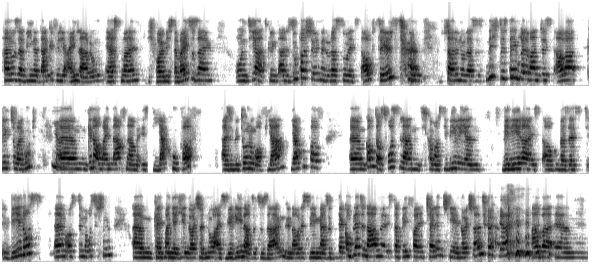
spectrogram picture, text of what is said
Hallo Sabine, danke für die Einladung. Erstmal, ich freue mich dabei zu sein. Und ja, es klingt alles super schön, wenn du das so jetzt aufzählst. Schade nur, dass es nicht systemrelevant ist, aber klingt schon mal gut. Ja. Ähm, genau, mein Nachname ist Jakubov, also Betonung auf Ja. Jakubov ähm, kommt aus Russland, ich komme aus Sibirien. Venera ist auch übersetzt Venus ähm, aus dem Russischen ähm, kennt man ja hier in Deutschland nur als Verena sozusagen. Genau deswegen, also der komplette Name ist auf jeden Fall Challenge hier in Deutschland. Ja. Aber ähm,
